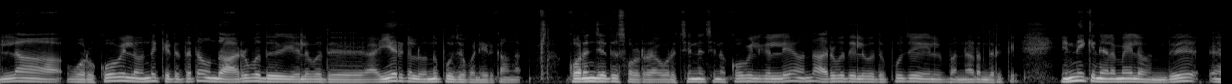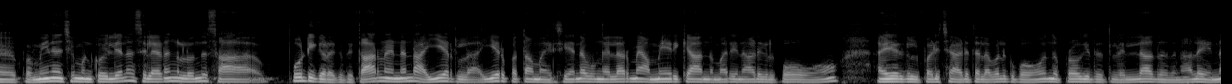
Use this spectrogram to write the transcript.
எல்லா ஒரு கோவிலில் வந்து கிட்டத்தட்ட வந்து அறுபது எழுபது ஐயர்கள் வந்து பூஜை பண்ணியிருக்காங்க. குறைஞ்சது சொல்கிற ஒரு சின்ன சின்ன கோவில்கள்லேயே வந்து அறுபது எழுபது பூஜைகள் நடந்திருக்கு. இன்றைக்கி நிலமையில் வந்து இப்போ மீனாட்சி அம்மன் கோயிலெலாம் சில இடங்கள் வந்து சா பூட்டி கிடக்குது. காரணம் என்னென்னா ஐயரில் ஐயர் பத்தாம ஆயிடுச்சு ஏன்னா இவங்க எல்லாருமே அமெரிக்கா அந்த மாதிரி நாடுகள் போவோம். ஐயர்கள் படித்து அடுத்த லெவலுக்கு போவோம். இந்த புரோகிதத்தில் இல்லாததுனால என்ன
